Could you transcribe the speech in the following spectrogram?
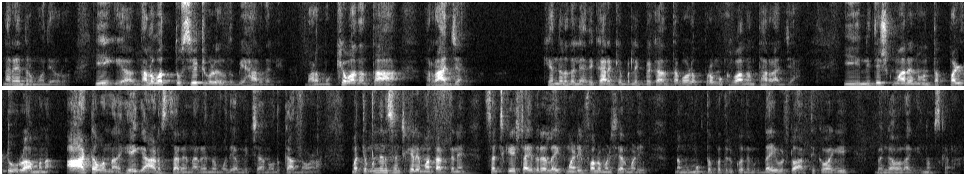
ನರೇಂದ್ರ ಮೋದಿ ಅವರು. ಈಗ ನಲವತ್ತು ಸೀಟುಗಳಿರೋದು ಬಿಹಾರದಲ್ಲಿ. ಭಾಳ ಮುಖ್ಯವಾದಂಥ ರಾಜ್ಯ. ಕೇಂದ್ರದಲ್ಲಿ ಅಧಿಕಾರಕ್ಕೆ ಬರಲಿಕ್ಕೆ ಬೇಕಾದಂಥ ಬಹಳ ಪ್ರಮುಖವಾದಂಥ ರಾಜ್ಯ. ಈ ನಿತೀಶ್ ಕುಮಾರ್ ಎನ್ನುವಂಥ ಪಲ್ಟು ರಾಮನ ಆಟವನ್ನು ಹೇಗೆ ಆಡಿಸ್ತಾರೆ ನರೇಂದ್ರ ಮೋದಿ, ಅಮಿತ್ ಶಾ ಅನ್ನೋದು ಕಾದ್ ನೋಡೋಣ. ಮತ್ತೆ ಮುಂದಿನ ಸಂಚಿಕೆಯಲ್ಲಿ ಮಾತಾಡ್ತೇನೆ. ಸಂಚಿಕೆ ಇಷ್ಟ ಲೈಕ್ ಮಾಡಿ ಫಾಲೋ ಮಾಡಿ ಶೇರ್ ಮಾಡಿ. ನಮ್ಮ ಮುಕ್ತ ಪತ್ರಿಕೋದ್ಯಮಕ್ಕೆ ದಯವಿಟ್ಟು ಆರ್ಥಿಕವಾಗಿ ಬೆಂಗಾವಲಾಗಿ. ನಮಸ್ಕಾರ.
